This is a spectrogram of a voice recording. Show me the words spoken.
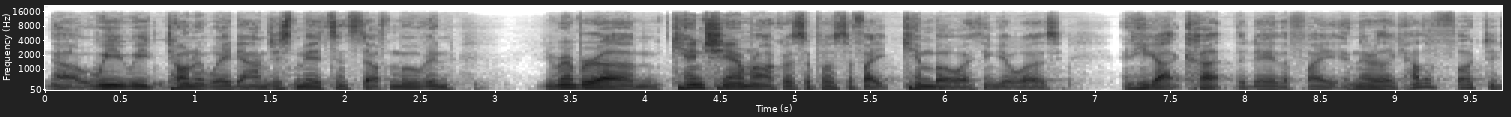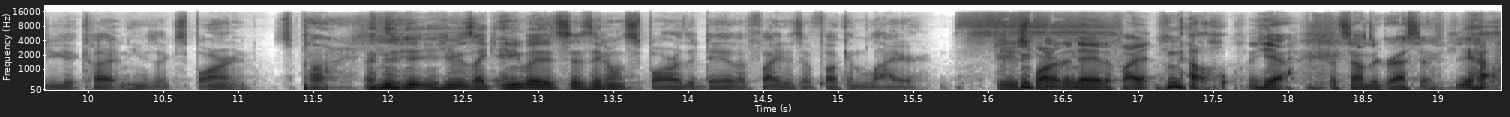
no, we we tone it way down, just mitts and stuff moving. You remember um, Ken Shamrock was supposed to fight Kimbo, I think it was, and he got cut the day of the fight. And they were like, "How the fuck did you get cut?" And he was like, "Sparring." Sparring. And he was like, "Anybody that says they don't spar the day of the fight is a fucking liar." Do you spar the day of the fight? No. Yeah, that sounds aggressive. Yeah.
